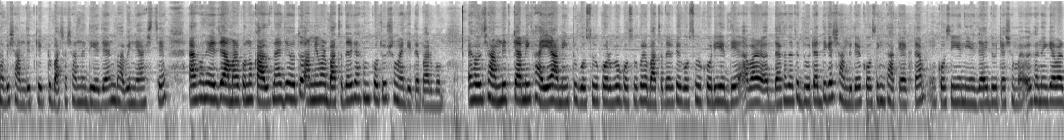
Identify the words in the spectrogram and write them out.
ভাবি সামদিদকে একটু বাসার সামনে দিয়ে যান, ভাবি নিয়ে আসছে। এখন এই যে আমার কোনো কাজ নাই, যেহেতু আমি আমার বাচ্চাদেরকে এখন প্রচুর সময় দিতে পারব। এখন সামদিদকে আমি খাইয়ে আমি একটু গোসল করব, গোসল করে বাচ্চাদেরকে গোসল করিয়ে দিয়ে আবার দেখা যাচ্ছে দুইটার দিকে সামদিদের কোচিং থাকে একটা কোচিংয়ে নিয়ে যাই দুইটার সময়। ওইখানে গিয়ে আবার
